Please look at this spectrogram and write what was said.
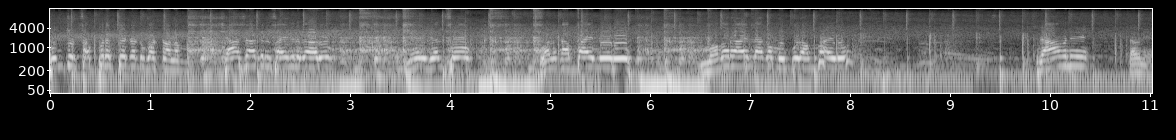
కొంచెం చప్పుడు వచ్చేటట్టు కొట్టాలమ్మా. శాసాద్రి సైదులు గారు నేను తెలుసు వాళ్ళకి అబ్బాయి లేరు. మొగరాయి దాకా ముగ్గురు అమ్మాయిలు. శ్రావణి శ్రావణి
